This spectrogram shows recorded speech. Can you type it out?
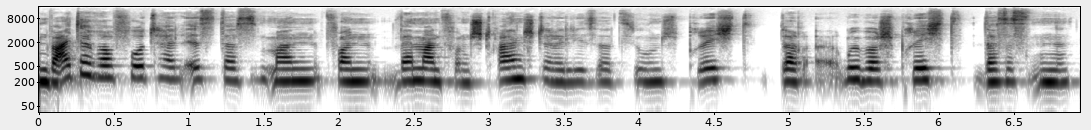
Ein weiterer Vorteil ist, dass man von, wenn man von Strahlensterilisation spricht, darüber spricht, dass es ein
